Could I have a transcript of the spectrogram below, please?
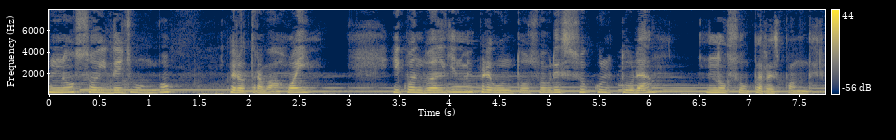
No soy de Jumbo, pero trabajo ahí. Y cuando alguien me preguntó sobre su cultura, no supe responder.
